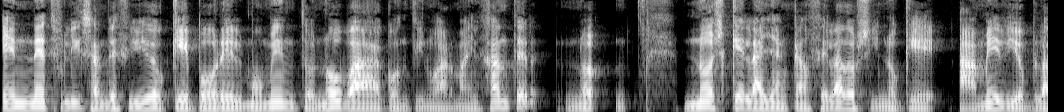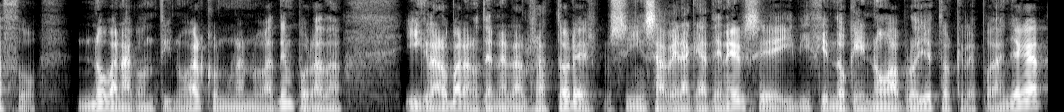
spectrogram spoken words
en Netflix han decidido que por el momento no va a continuar Mindhunter. No, no es que la hayan cancelado, sino que a medio plazo no van a continuar con una nueva temporada. Y claro, para no tener a los actores sin saber a qué atenerse y diciendo que no a proyectos que les puedan llegar,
